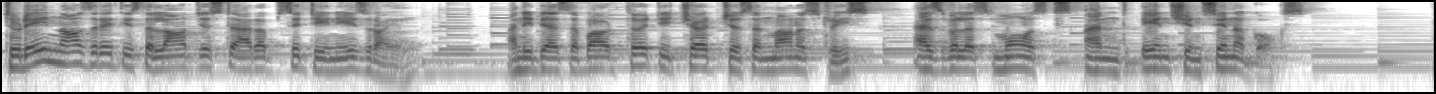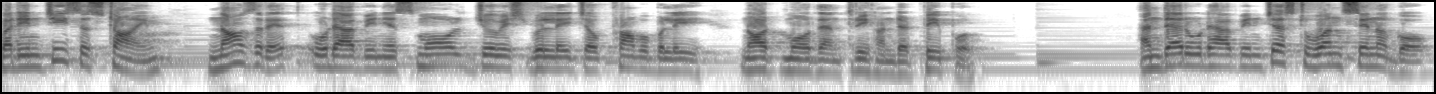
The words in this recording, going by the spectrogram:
Today, Nazareth is the largest Arab city in Israel, and it has about 30 churches and monasteries, as well as mosques and ancient synagogues. But in Jesus' time, Nazareth would have been a small Jewish village of probably not more than 300 people. And there would have been just one synagogue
